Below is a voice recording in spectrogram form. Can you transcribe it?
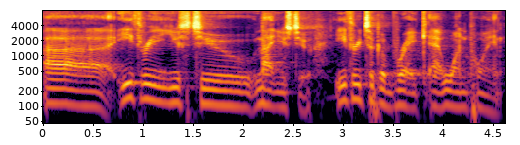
Uh, E3 used to not used to. E3 took a break at one point,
